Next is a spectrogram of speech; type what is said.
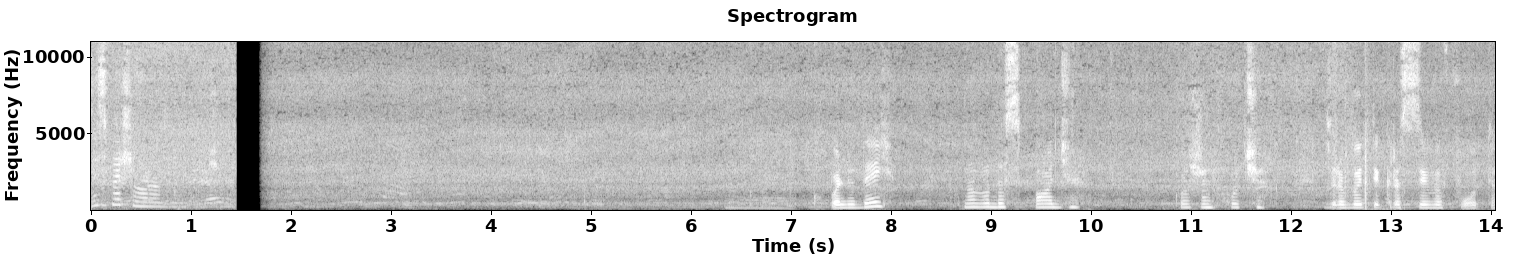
Не з першого разу. Купа людей на водоспаді. Кожен хоче зробити красиве фото.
